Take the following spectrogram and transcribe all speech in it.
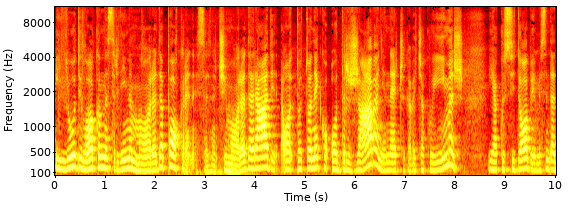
i ljudi, lokalna sredina mora da pokrene se, znači mora da radi, o, to, to neko održavanje nečega, već ako imaš i ako si dobio, mislim da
